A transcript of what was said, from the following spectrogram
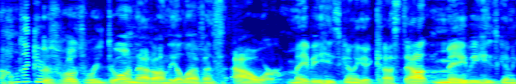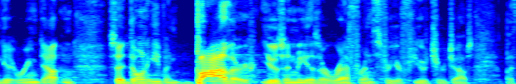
I don't think he was supposed to be doing that on the 11th hour. Maybe he's gonna get cussed out, maybe he's gonna get reamed out and said, Don't even bother using me as a reference for your future jobs. But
